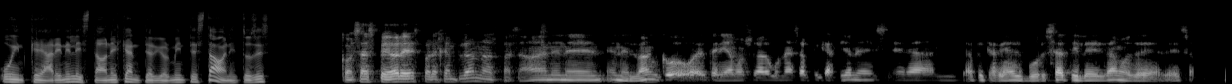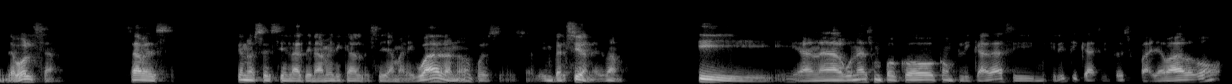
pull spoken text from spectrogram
o en quedar en el estado en el que anteriormente estaban. Entonces, Cosas peores, por ejemplo, nos pasaban en el, en el banco, eh, teníamos algunas aplicaciones, eran aplicaciones bursátiles, vamos, de, eso, de bolsa, ¿sabes? Que no sé si en Latinoamérica se llaman igual o no, pues inversiones, vamos. Y eran algunas un poco complicadas y muy críticas, entonces fallaba algo,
